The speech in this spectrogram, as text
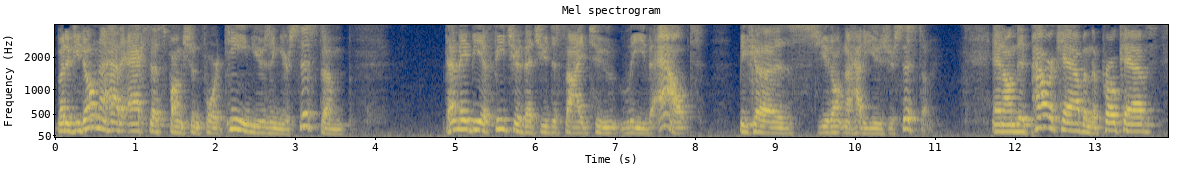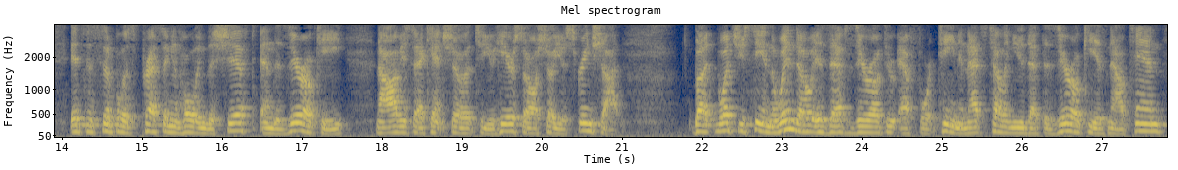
But if you don't know how to access function 14 using your system, that may be a feature that you decide to leave out because you don't know how to use your system. And on the power cab and the pro cabs, it's as simple as pressing and holding the shift and the zero key. Now, obviously, I can't show it to you here, so I'll show you a screenshot. But what you see in the window is F0 through F14, and that's telling you that the 0 key is now 10,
